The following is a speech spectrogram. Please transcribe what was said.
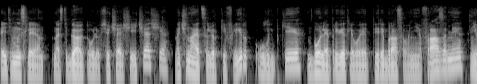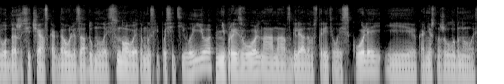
Эти мысли настигают Олю все чаще и чаще. Начинается легкий флирт, улыбки, более приветливое перебрасывание фразами. И вот даже сейчас, когда Оля задумалась, снова эта мысль посетила ее. Непроизвольно она взглядом встретилась с Колей и, конечно же, улыбнулась.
